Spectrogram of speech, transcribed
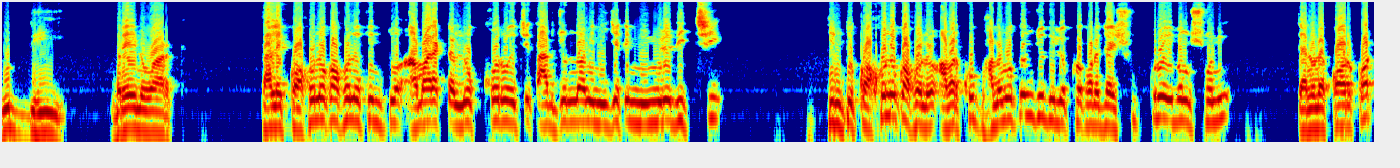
বুদ্ধি ব্রেন ওয়ার্ক তাহলে কখনো কখনো কিন্তু আমার একটা লক্ষ্য রয়েছে, তার জন্য আমি নিজেকে নিংড়ে দিচ্ছি। কিন্তু কখনো কখনো আবার খুব ভালো মতন যদি লক্ষ্য করা যায়, শুক্র এবং শনি, কেননা কর্কট,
